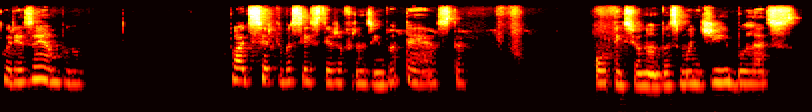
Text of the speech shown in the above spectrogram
Por exemplo, pode ser que você esteja franzindo a testa, ou tensionando as mandíbulas,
